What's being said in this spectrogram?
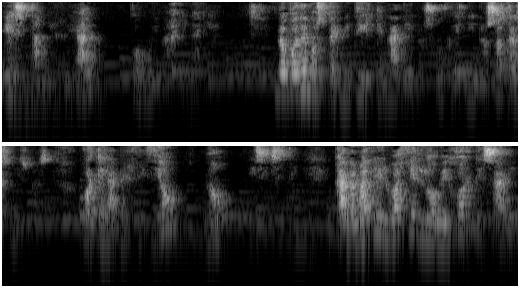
es tan irreal como imaginaria. No podemos permitir que nadie nos juzgue, ni nosotras mismas, porque la perfección no existe. Cada madre lo hace lo mejor que sabe,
